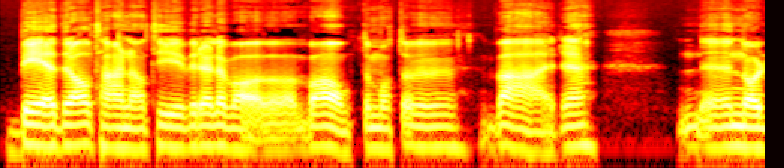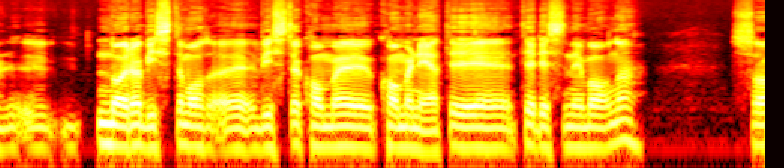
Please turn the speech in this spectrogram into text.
bedre alternativer, eller hva, hva annet det måtte være eh, når, når og hvis det, må, hvis det kommer, kommer, ned til, til, disse nivåene. Så,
